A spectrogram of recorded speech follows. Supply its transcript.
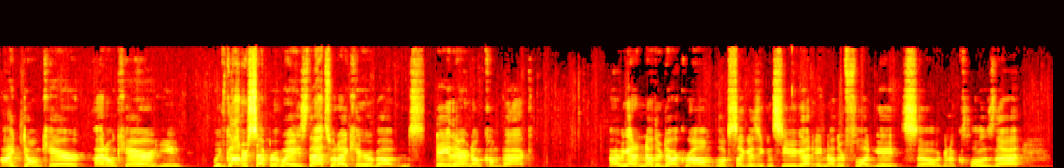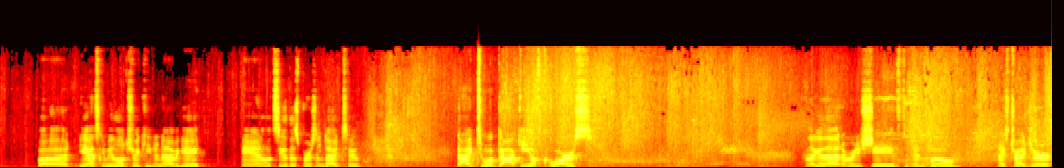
I don't care. I don't care. You we've gone our separate ways. That's what I care about. Stay there and don't come back. Alright, we got another Dark Realm. Looks like, as you can see, we got another Floodgate, so we're to close that. But, yeah, it's to be a little tricky to navigate. And let's see what this person died to. Died to a Gaki, of course. Look at that, I'm already sheathed, and boom. Nice try, jerk.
